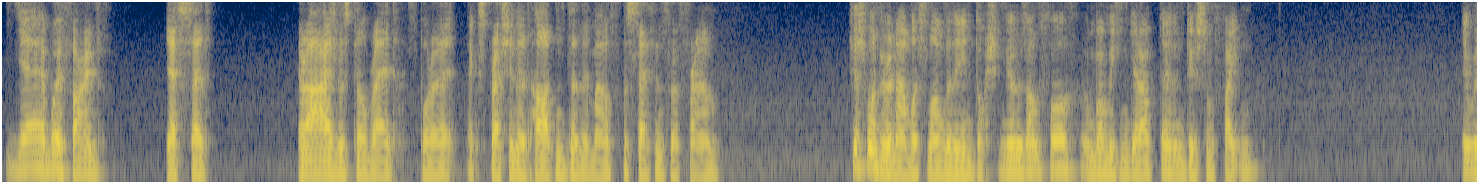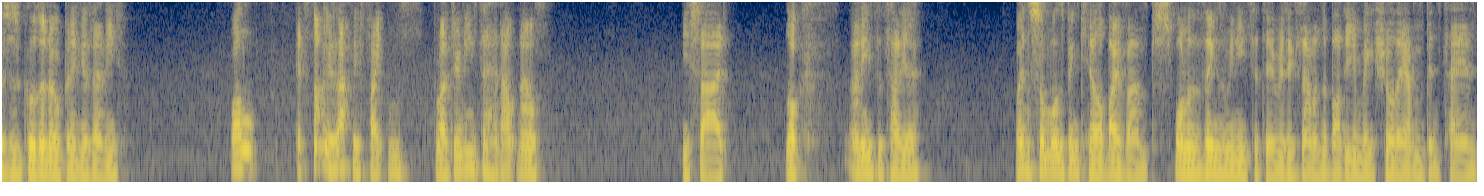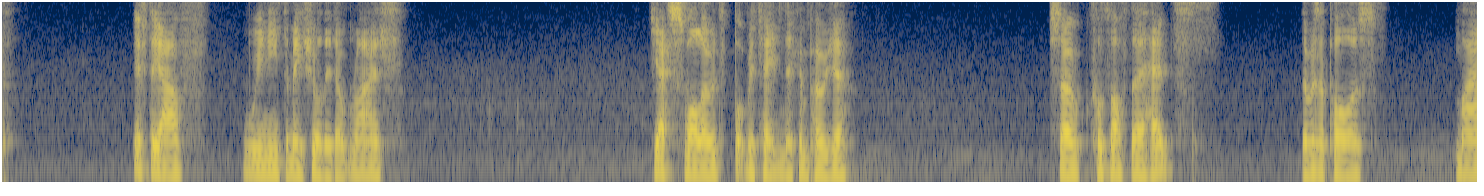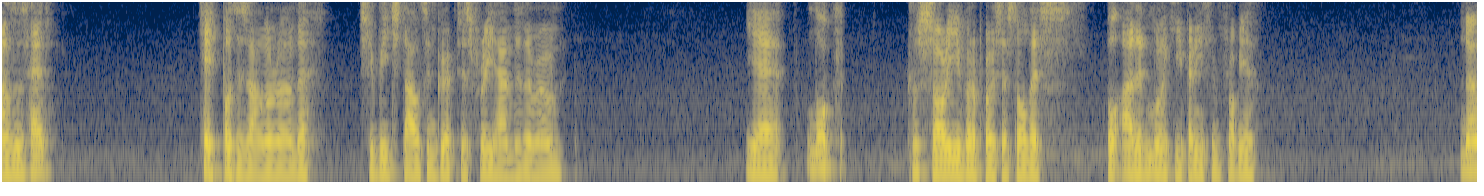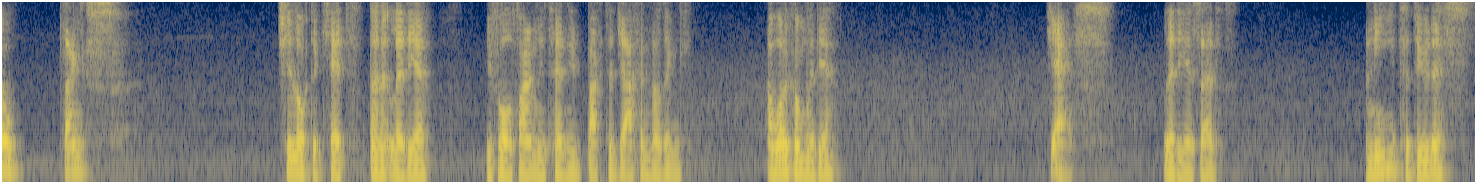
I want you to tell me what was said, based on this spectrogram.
Yeah, we're fine, Jess said. Her eyes were still red, but her expression had hardened and her mouth was set into a frown. Just wondering how much longer the induction goes on for and when we can get out there and do some fighting. It was as good an opening as any. Well, it's not exactly fighting, but I do need to head out now. He sighed. Look, I need to tell you. When someone's been killed by vamps, one of the things we need to do is examine the body and make sure they haven't been turned. If they have, we need to make sure they don't rise. Jess swallowed, but retained their composure. So, cut off their heads. There was a pause. Miles's head. Kit put his arm around her. She reached out and gripped his free hand in her own. Yeah, look, I'm sorry you've got to process all this, but I didn't want to keep anything from you. No, thanks. She looked at Kit, then at Lydia, before finally turning back to Jack and nodding. I want to come with you. Yes, Lydia said. I need to do this.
